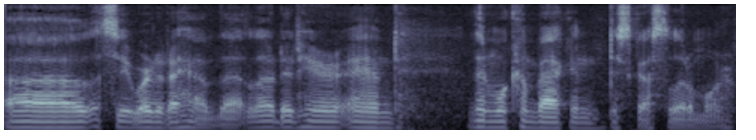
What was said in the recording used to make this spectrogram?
Uh, let's see, where did I have that loaded here? And then we'll come back and discuss a little more.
